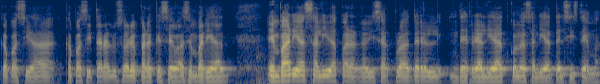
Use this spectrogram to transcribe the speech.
capacitar al usuario para que se base en variedad en varias salidas para realizar pruebas de, de realidad con las salidas del sistema.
